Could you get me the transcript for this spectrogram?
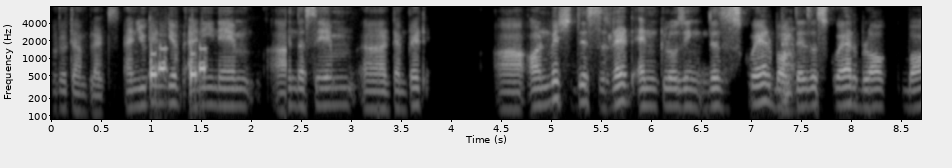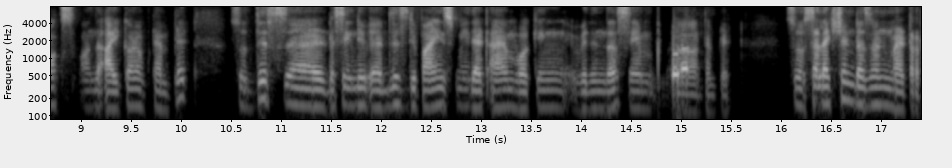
go to templates. And you can give any name uh, in the same uh, template uh, on which this red enclosing this square box there's a square block box on the icon of template. So this uh, uh, this defines me that i am working within the same uh, template. So selection doesn't matter.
